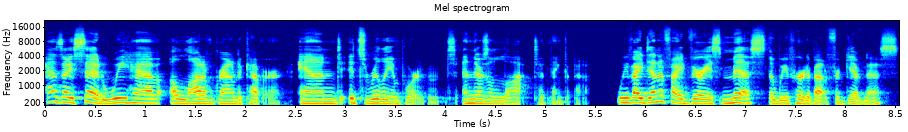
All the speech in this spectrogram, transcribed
As I said, we have a lot of ground to cover, and it's really important, and there's a lot to think about. We've identified various myths that we've heard about forgiveness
